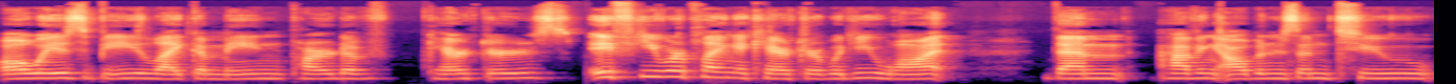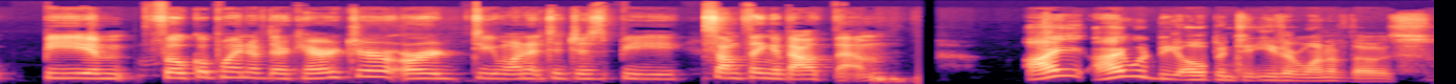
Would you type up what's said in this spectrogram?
always be like a main part of characters? If you were playing a character, would you want them having albinism to be a focal point of their character or do you want it to just be something about them? I I would be open to either one of those.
